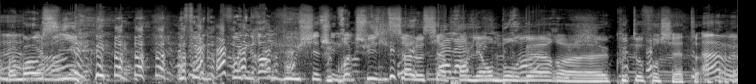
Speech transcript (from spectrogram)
nous, bah on moi aussi. Il faut une, faut une grande bouche. Je crois que je suis seul aussi à prendre les hamburgers euh, couteau fourchette. Ah ouais.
